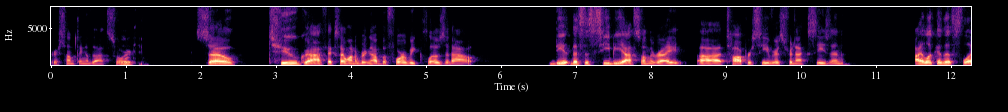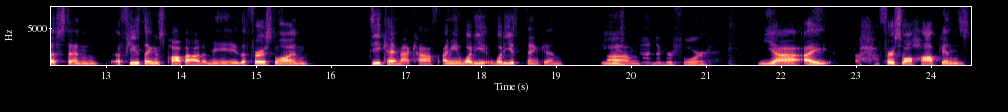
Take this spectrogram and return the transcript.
or something of that sort. So, two graphics I want to bring up before we close it out. The, this is CBS on the right, uh, top receivers for next season. I look at this list and a few things pop out at me. The first one, DK Metcalf. I mean, what do you what are you thinking? He's Um, not number four. Yeah, I first of all, Hopkins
